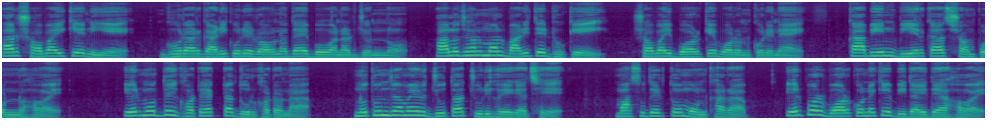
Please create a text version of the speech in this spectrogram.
আর সবাইকে নিয়ে ঘোড়ার গাড়ি করে রওনা দেয় বউ আনার জন্য। আলো ঝলমল বাড়িতে ঢুকেই সবাই বরকে বরণ করে নেয়। কাবিন বিয়ের কাজ সম্পন্ন হয়। এর মধ্যেই ঘটে একটা দুর্ঘটনা। নতুন জামাইয়ের জুতা চুরি হয়ে গেছে। মাসুদের তো মন খারাপ। এরপর বরকনেকে বিদায় দেয়া হয়।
